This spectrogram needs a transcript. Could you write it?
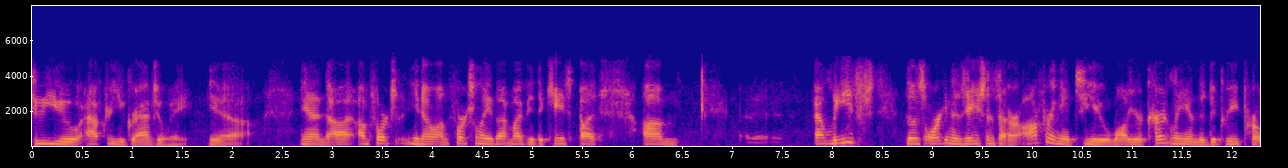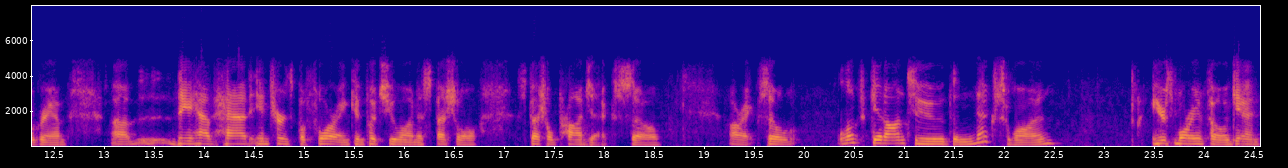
to you after you graduate. Yeah, and uh, unfortunately, you know, unfortunately that might be the case, but um, at least those organizations that are offering it to you while you're currently in the degree program, uh, they have had interns before and can put you on a special special project. So, all right, so let's get on to the next one. Here's more info. Again,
